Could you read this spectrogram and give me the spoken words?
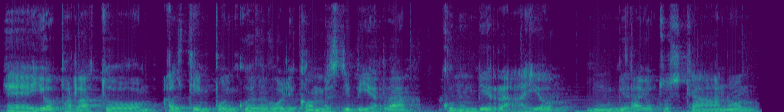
Eh, io ho parlato al tempo in cui avevo l'e-commerce di birra con un birraio, un birraio toscano,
